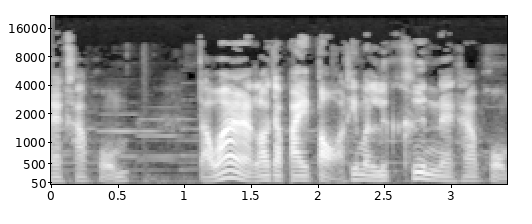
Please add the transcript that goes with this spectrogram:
นะครับผม แต่ว่าเราจะไปต่อที่มันลึกขึ้นนะครับผม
